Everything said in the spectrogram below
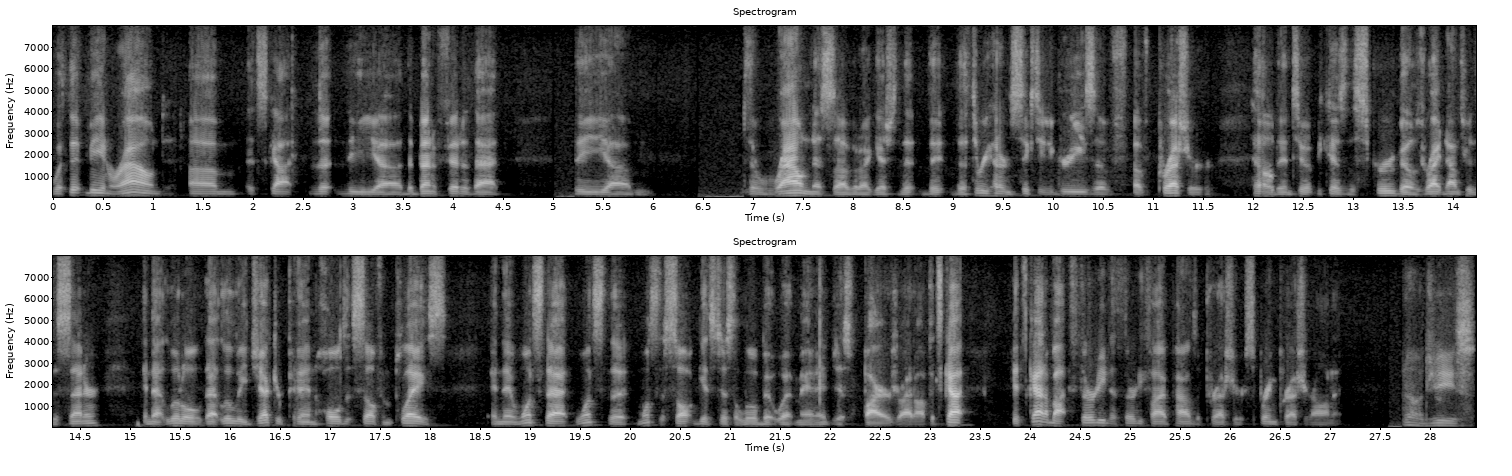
with it being round, um, it's got the the uh, the benefit of that, the um, the roundness of it, I guess, the the, the 360 degrees of of pressure held into it because the screw goes right down through the center, and that little that little ejector pin holds itself in place. And then once that once the once the salt gets just a little bit wet, man, it just fires right off. It's got it's got about 30 to 35 pounds of pressure, spring pressure on it. oh, jeez.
